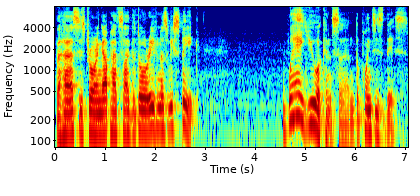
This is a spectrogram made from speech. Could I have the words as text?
The hearse is drawing up outside the door even as we speak. Where you are concerned, the point is this.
